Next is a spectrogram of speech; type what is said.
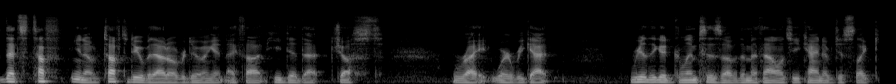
that's tough, you know, tough to do without overdoing it. And I thought he did that just right, where we got really good glimpses of the mythology, kind of just like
